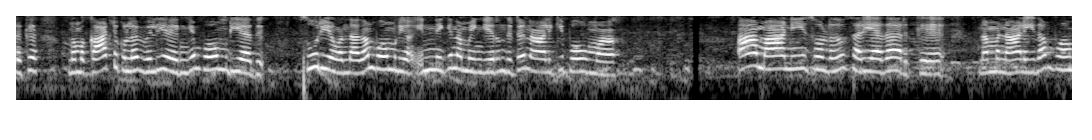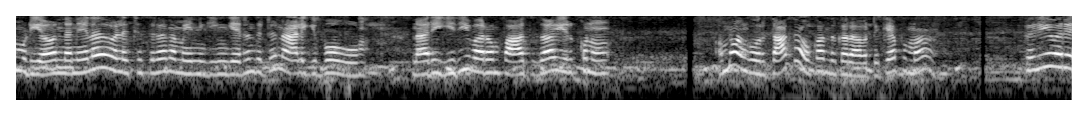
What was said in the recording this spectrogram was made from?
இருக்கு. நம்ம காட்டுக்குள்ள வெளியே எங்கேயும் போக முடியாது. சூரியன் வந்தாதான் போக முடியும். இன்னைக்கு நம்ம இங்க இருந்துட்டு நாளைக்கு போவோமா? ஆமா நீ சொல்றது சரியா தான் இருக்கு. நம்ம நாளைக்கு தான் போக முடியும். இந்த நிலவு வெளிச்சத்துல நம்ம இன்னைக்கு இங்க இருந்துட்டு நாளைக்கு போவோம். நரி கிரி வரும் பார்த்து தான் இருக்கணும். அம்மா அங்க ஒரு தாத்தா உட்காந்துருக்காரு அவர்கிட்ட கேட்போமா? பெரியவரே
